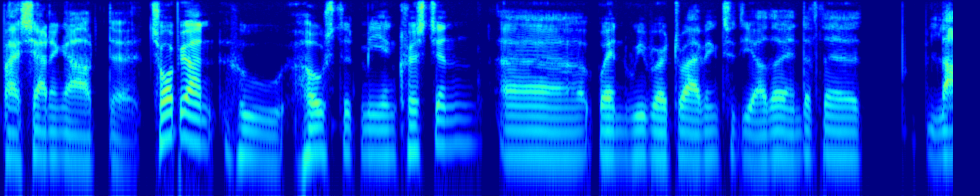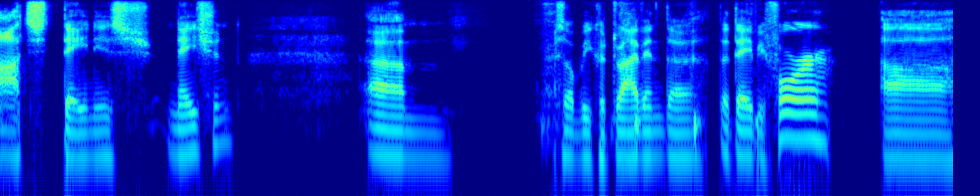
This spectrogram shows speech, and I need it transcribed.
by shouting out uh, Torbjörn, who hosted me and Christian uh, when we were driving to the other end of the large Danish nation. Um, so we could drive in the the day before. Uh,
